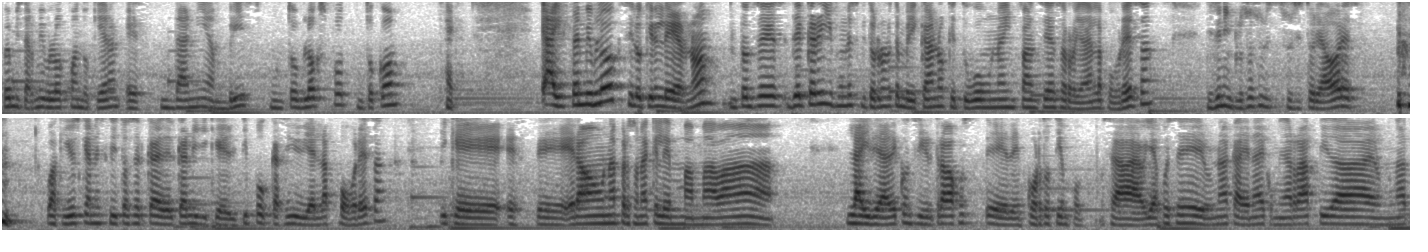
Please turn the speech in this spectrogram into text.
Pueden visitar mi blog cuando quieran, es daniambris.blogspot.com. Ahí está en mi blog si lo quieren leer, ¿no? Entonces, Dale Carnegie fue un escritor norteamericano que tuvo una infancia desarrollada en la pobreza. Dicen incluso sus, historiadores o aquellos que han escrito acerca de Dale Carnegie que el tipo casi vivía en la pobreza y que este, era una persona que le mamaba la idea de conseguir trabajos de, de corto tiempo. O sea, ya fuese una cadena de comida rápida, en una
